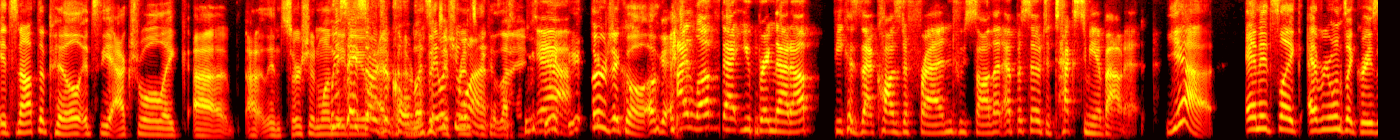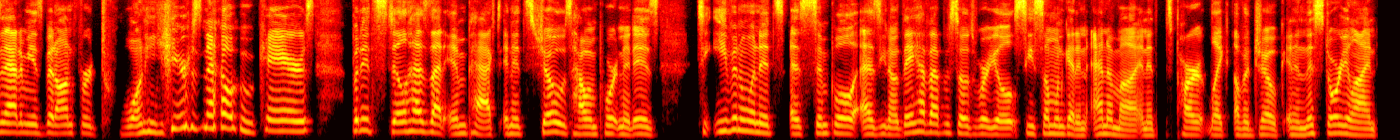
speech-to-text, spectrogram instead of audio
it's not the pill; it's the actual like uh, uh insertion one. We they say do. I- I surgical, but say what you want. Because I Yeah. surgical. Okay. I love that you bring that up because that caused a friend who saw that episode to text me about it. Yeah. And it's like everyone's like Grey's Anatomy has been on for 20 years now. Who cares? But it still has that impact and it shows how important it is to even when it's as simple as, you know, they have episodes where you'll see someone get an enema and it's part like of a joke. And in this storyline,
